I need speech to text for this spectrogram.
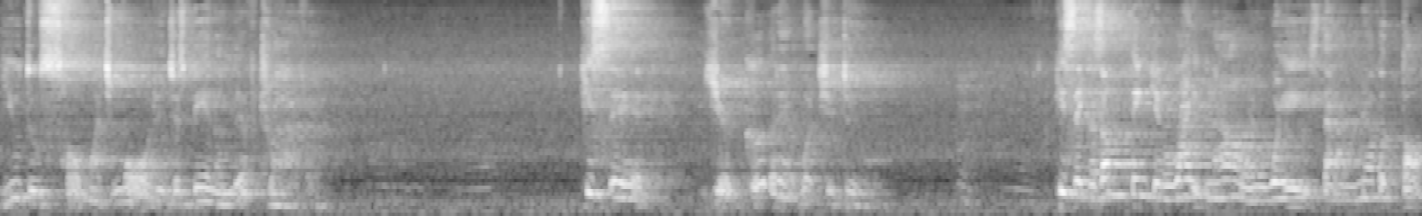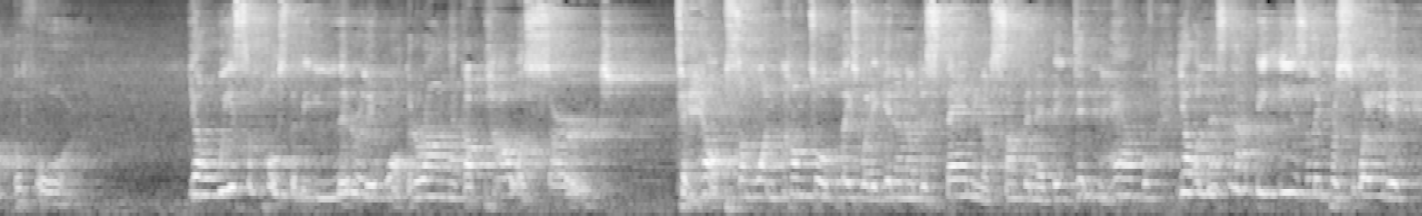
You do so much more than just being a Lyft driver. He said, you're good at what you do. He said, because I'm thinking right now in ways that I never thought before. Yo, we supposed to be literally walking around like a power surge to help someone come to a place where they get an understanding of something that they didn't have before. Yo, let's not be easily persuaded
